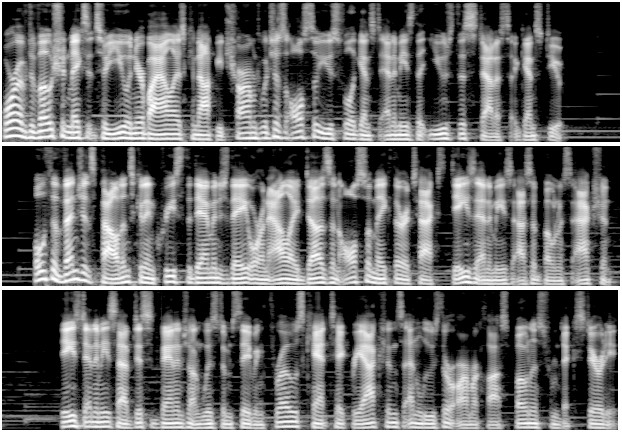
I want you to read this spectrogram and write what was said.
Aura of Devotion makes it so you and nearby allies cannot be charmed, which is also useful against enemies that use this status against you. Oath of Vengeance Paladins can increase the damage they or an ally does and also make their attacks daze enemies as a bonus action. Dazed enemies have disadvantage on wisdom saving throws, can't take reactions, and lose their armor class bonus from dexterity.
